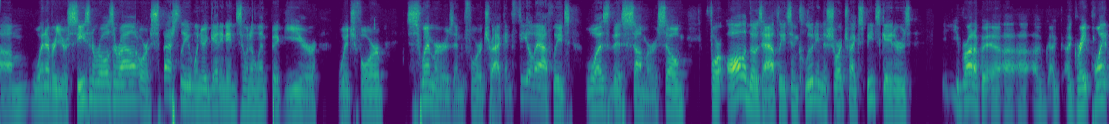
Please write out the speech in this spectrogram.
um, whenever your season rolls around, or especially when you're getting into an Olympic year, which for swimmers and for track and field athletes was this summer. So for all of those athletes, including the short track speed skaters, you brought up a, a, a, a, great point.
